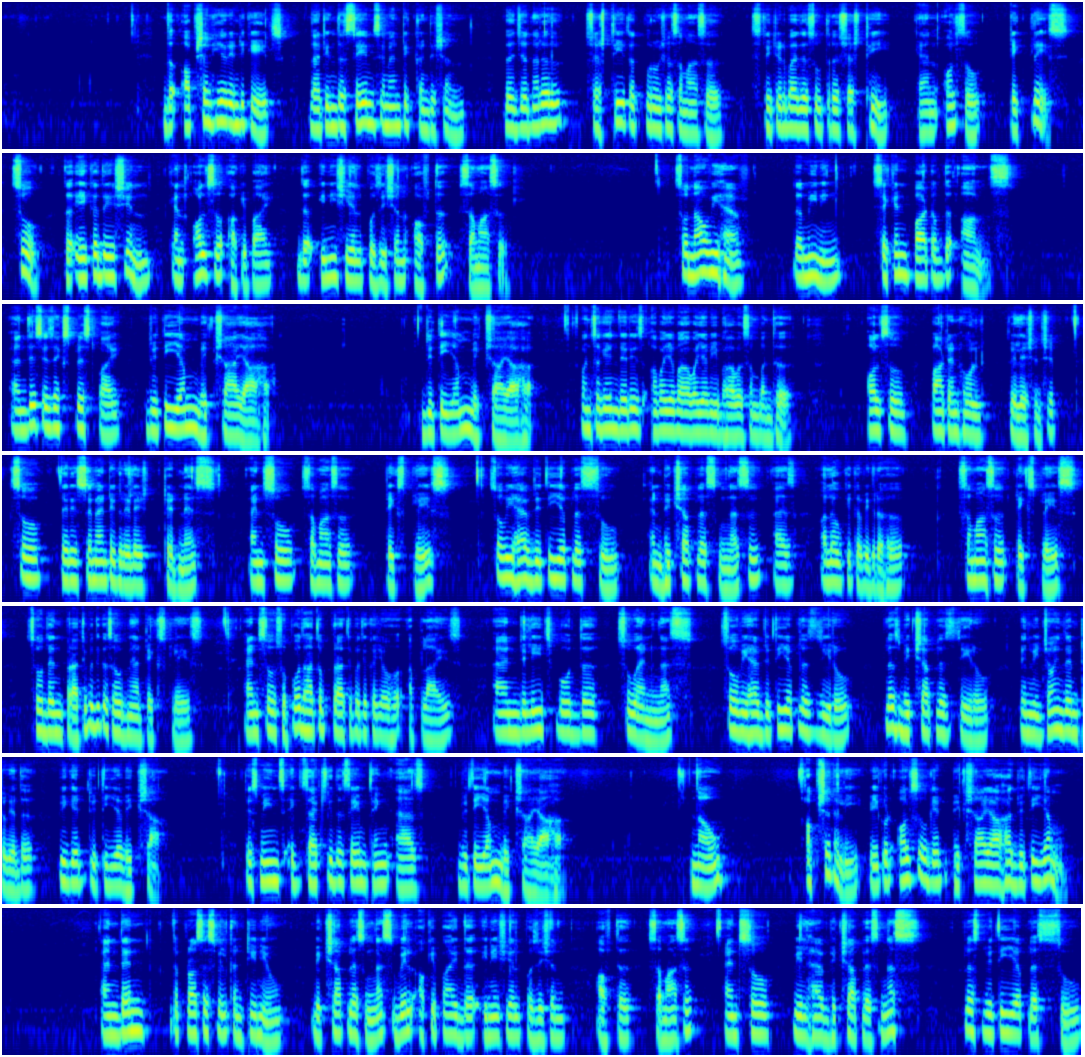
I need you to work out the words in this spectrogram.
The option here indicates that in the same semantic condition, the general Shashti Tatpurusha Samasa stated by the Sutra Shashti can also take place. So, the Ekadeshin can also occupy the initial position of the Samasa. So now we have the meaning second part of the alms and this is expressed by Dvitiyam Bhikshayaha. Dvitiyam Bhikshayaha. Once again there is Avayava Avayavi Bhava Sambandha, also part and whole relationship. So there is semantic relatedness and so samasa takes place. So we have Dvitiya plus Su and Bhiksha plus Ngas as Alaukika Vigraha. Samasa takes place. So then Pratipadika Saudhnya takes place. And so Supodhatu Pratipadika Yoha applies and deletes both the Su and Ngas. So we have Dvitiya plus 0 plus Bhiksha plus 0. When we join them together, we get Dvitiya Bhiksha. This means exactly the same thing as Dvitiyam Bhikshayaha. Now, optionally, we could also get Bhikshayaha Dvitiyam. And then the process will continue. Bhiksha plus Ngas will occupy the initial position of the samasa. And so we'll have Bhiksha plus Ngas plus Dvitiya plus Su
